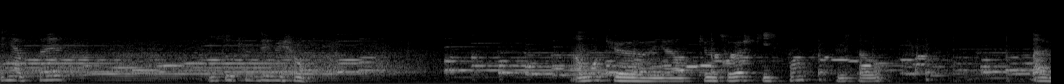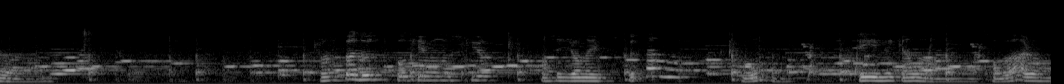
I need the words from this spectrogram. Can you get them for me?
Et après, on s'occupe des méchants. À moins qu'il y ait un Pokémon sauvage qui se pointe juste avant. Alors... J'en ai pas d'autres Pokémon obscurs. Je pensais que j'en avais plus que ça, moi. Bon, t'es mec, hein, on s'en va alors.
